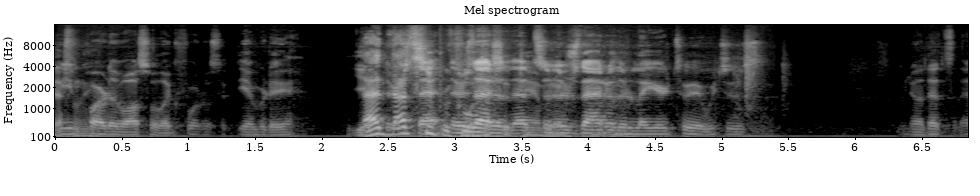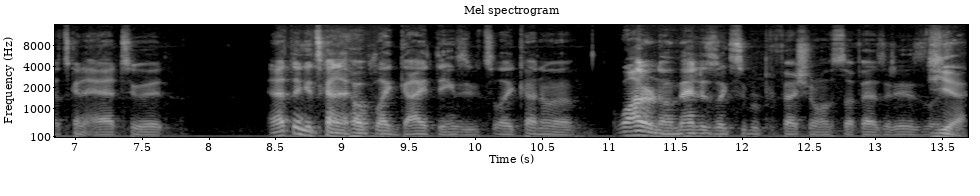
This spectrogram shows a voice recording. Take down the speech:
definitely. being part of also like FotoSeptiembre Day. yeah, That- that's that, super there's cool. That, September. that's, there's that other layer to it, which is, you know, that's that's gonna add to it. And I think it's kind of helped like guide things. It's like kind of, a, well, I don't know. Amanda's like super professional and stuff as it is. Like, Yeah,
